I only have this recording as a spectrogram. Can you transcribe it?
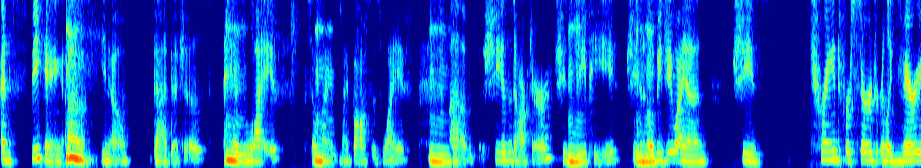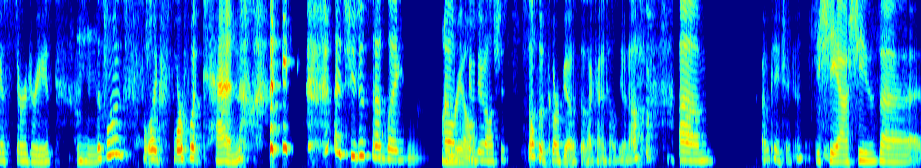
And speaking of, you know, bad bitches, his Mhm. wife, so my my boss's wife, Mhm. um, she is a doctor, she's a GP, she's an OBGYN, she's trained for surgery, like various surgeries. This woman's f- like four foot ten. and she just said like no, I'm just Unreal. gonna do it all. She's also a Scorpio, so that kind of tells you enough. Um, okay, chicken. she yeah she's uh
